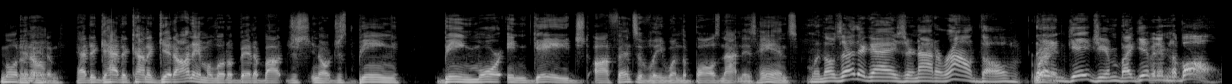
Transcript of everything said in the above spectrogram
you Motivate know him. had to had to kind of get on him a little bit about just you know just being being more engaged offensively when the ball's not in his hands. When those other guys are not around, though, they Right. engage him by giving him the ball.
